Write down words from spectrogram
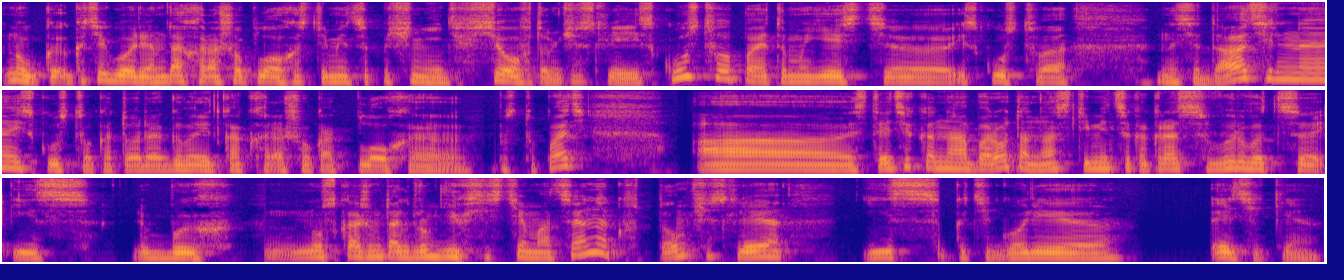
ну, к категориям, да, хорошо-плохо стремится подчинить все, в том числе искусство, поэтому есть э, искусство назидательное, искусство, которое говорит, как хорошо, как плохо поступать, а эстетика, наоборот, она стремится как раз вырваться из любых, ну, скажем так, других систем оценок, в том числе из категории этики.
